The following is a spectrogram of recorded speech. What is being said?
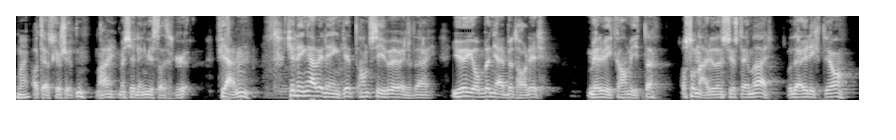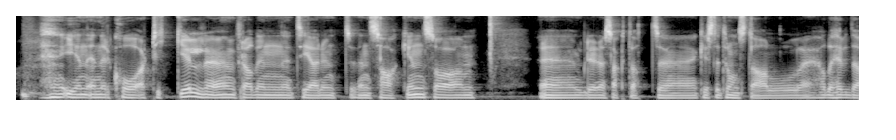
Nei. At jeg skulle skyte den. Nei, men Kjell Inge visste at jeg skulle fjerne den. Kjell Inge er veldig enkelt. Han sier veldig til deg gjør jobben, jeg betaler. Mer vil ikke han vite. Og sånn er det jo den systemet der. Og det er jo riktig òg. I en NRK-artikkel eh, fra den tida rundt den saken, så blir det sagt at uh, Christer Tromsdal hadde hevda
